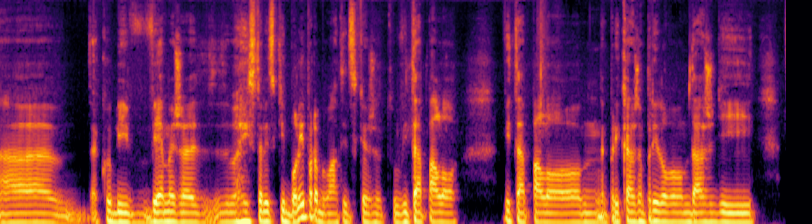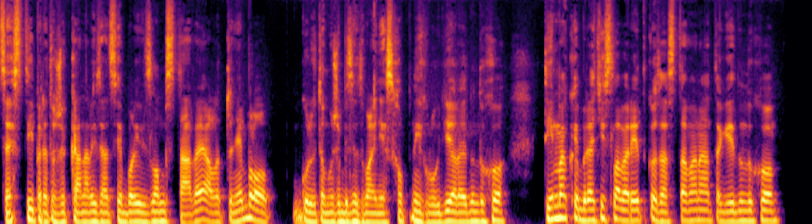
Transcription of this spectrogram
uh, akoby vieme, že historicky boli problematické, že tu vytápalo vytápalo pri každom prílovovom daždi cesty, pretože kanalizácie boli v zlom stave, ale to nebolo kvôli tomu, že by sme to mali neschopných ľudí, ale jednoducho tým, ako je Bratislava riedko zastávaná, tak jednoducho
